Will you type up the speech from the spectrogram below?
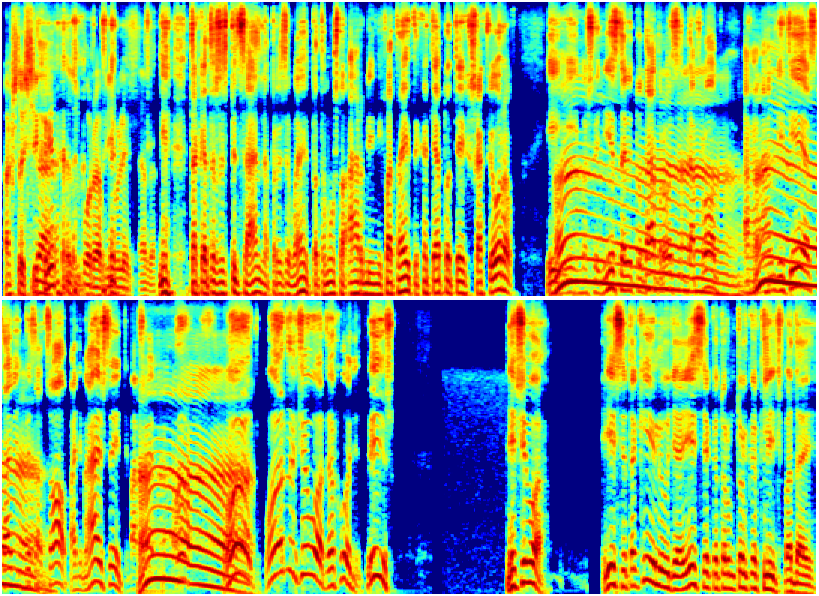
А что, секретно да. сборы объявлять надо? Не, так это же специально призывают, потому что армии не хватает, и хотят вот этих шоферов и, и машинистов туда бросить на фронт, а, а детей оставить без отцов, понимаешь ты, Тимошенко? Вот, вот до чего доходит, видишь? Ничего. Есть и такие люди, а есть те, которым только клич подай.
